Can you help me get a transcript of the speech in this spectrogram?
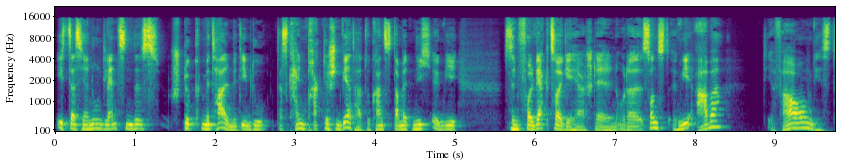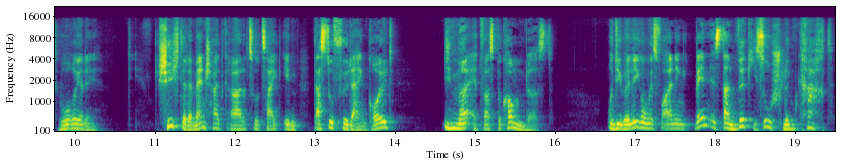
ist das ja nun ein glänzendes Stück Metall, mit dem du, das keinen praktischen Wert hat. Du kannst damit nicht irgendwie sinnvoll Werkzeuge herstellen oder sonst irgendwie. Aber die Erfahrung, die Historie, die, die Geschichte der Menschheit geradezu zeigt eben, dass du für dein Gold immer etwas bekommen wirst. Und die Überlegung ist vor allen Dingen, wenn es dann wirklich so schlimm kracht,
